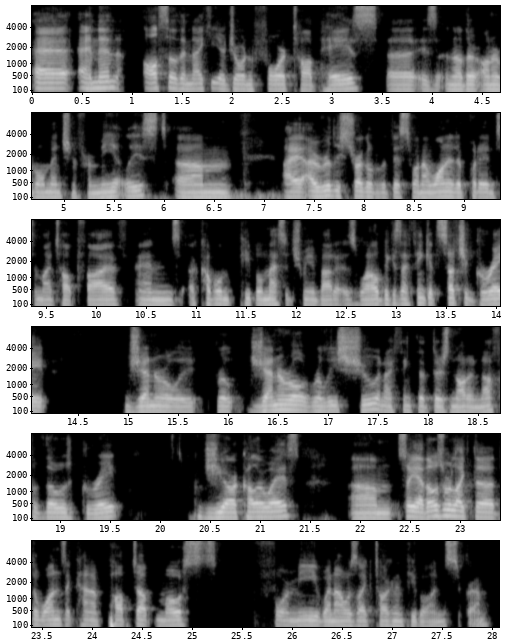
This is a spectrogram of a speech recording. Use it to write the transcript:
and then also the Nike Air Jordan 4 Taupe Haze uh, is another honorable mention for me, at least. Um, I, I, really struggled with this one. I wanted to put it into my top five, and a couple people messaged me about it as well because I think it's such a great generally re, general release shoe, and I think that there's not enough of those great GR colorways. Um, so yeah, those were like the the ones that kind of popped up most for me when I was like talking to people on Instagram.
